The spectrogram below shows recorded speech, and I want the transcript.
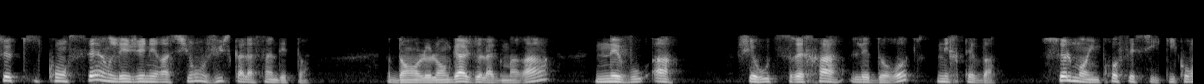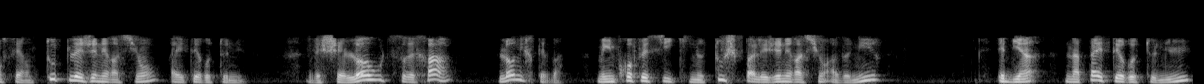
ce qui concerne les générations jusqu'à la fin des temps. Dans le langage de la Gemara, Nevu'a, Shehutzrecha Ledorot, Nirteva seulement une prophétie qui concerne toutes les générations a été retenue. Mais une prophétie qui ne touche pas les générations à venir, eh bien, n'a pas été retenue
